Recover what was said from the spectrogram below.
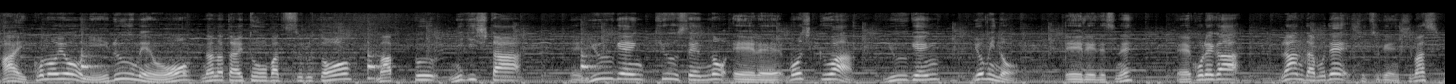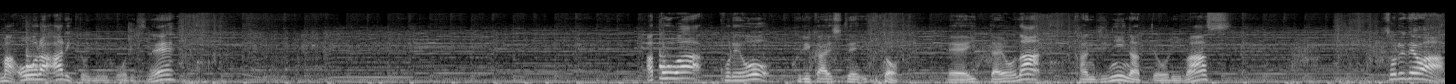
はいこのようにルーメンを7体討伐するとマップ右下有限9選の英霊もしくは有限読みの英霊ですね、えー、これがランダムで出現します。まあオーラありという方ですね。あとはこれを繰り返していくと、えー、いったような感じになっております。それでは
